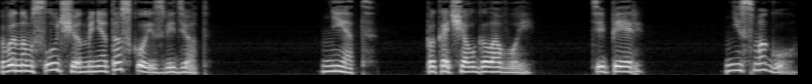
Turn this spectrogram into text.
В ином случае он меня тоской изведет. «Нет», — покачал головой, — «теперь не смогу».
